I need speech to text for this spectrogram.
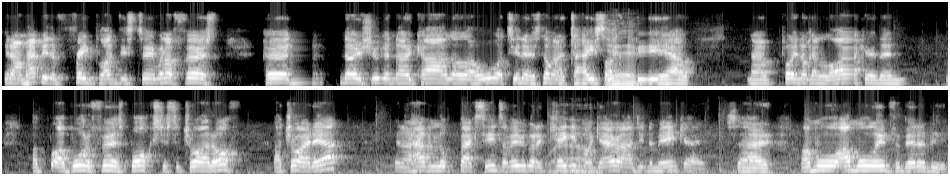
you know, I'm happy to free plug this too. When I first heard no sugar, no carbs, I was like, well, what's in it? It's not going to taste like Yeah. beer. How? No, probably not going to like it. And then I, I bought a first box just to try it off. I tried it out, and I haven't looked back since. I've even got a keg in my garage in the man cave. So I'm all I'm all in for better beer.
